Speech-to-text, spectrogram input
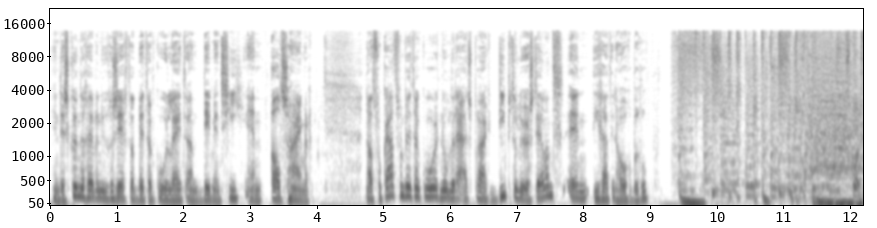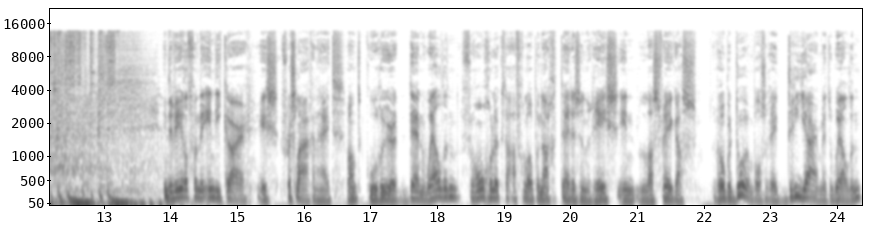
En deskundigen hebben nu gezegd dat Bettencourt leidt aan dementie en Alzheimer. De advocaat van Betancourt noemde de uitspraak diep teleurstellend en die gaat in hoger beroep. Sport. In de wereld van de IndyCar is verslagenheid. Want coureur Dan Weldon verongelukte afgelopen nacht tijdens een race in Las Vegas. Robert Doornbos reed drie jaar met Weldon.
